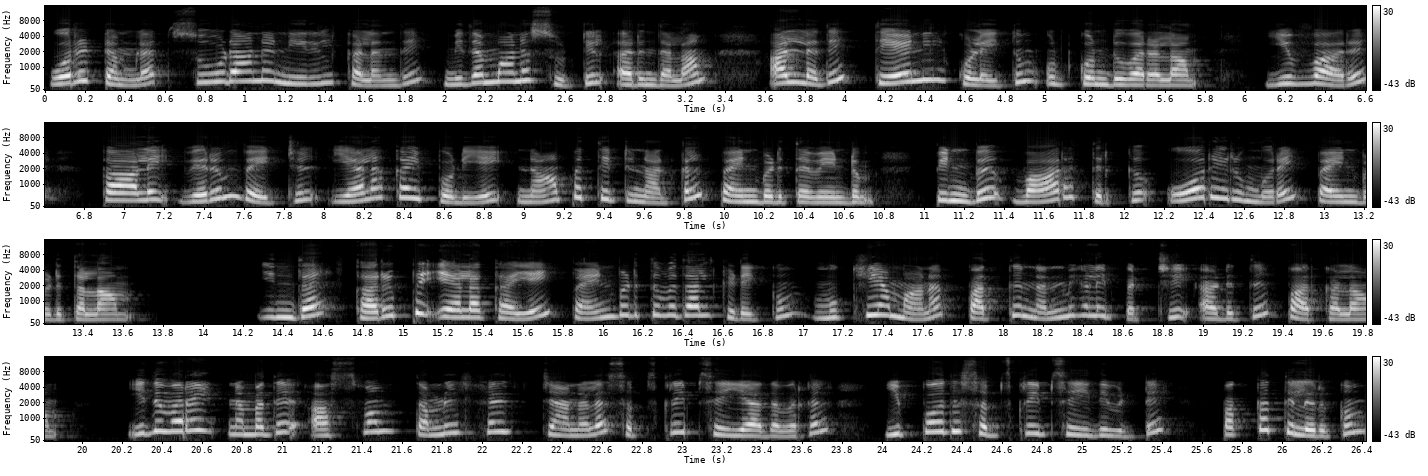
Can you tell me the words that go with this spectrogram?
ஒரு டம்ளர் சூடான நீரில் கலந்து மிதமான சூட்டில் அருந்தலாம். அல்லது தேனில் குழைத்தும் உட்கொண்டு வரலாம். இவ்வாறு காலை வெறும் வயிற்றில் ஏலக்காய் பொடியை நாற்பத்தெட்டு நாட்கள் பயன்படுத்த வேண்டும். பின்பு வாரத்திற்கு ஓரிரு முறை பயன்படுத்தலாம். இந்த கருப்பு ஏலக்காயை பயன்படுத்துவதால் கிடைக்கும் முக்கியமான பத்து நன்மைகளை பற்றி அடுத்து பார்க்கலாம். இதுவரை நமது அஸ்வம் தமிழ் ஹெல்த் சேனலை சப்ஸ்கிரைப் செய்யாதவர்கள் இப்போது சப்ஸ்கிரைப் செய்துவிட்டு பக்கத்தில் இருக்கும்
